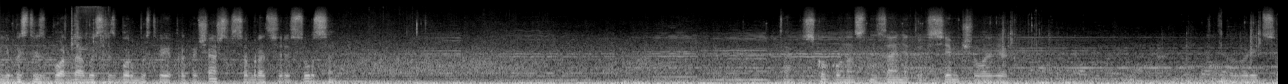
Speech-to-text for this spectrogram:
Или быстрый сбор. Да, быстрый сбор быстрее прокачаешь, собрать все ресурсы. Так, сколько у нас не занятых? 7 человек. Как говорится,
